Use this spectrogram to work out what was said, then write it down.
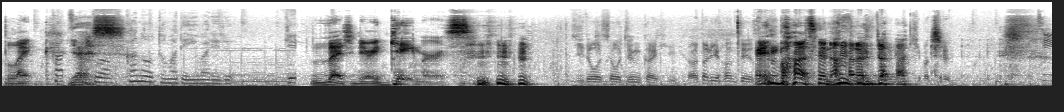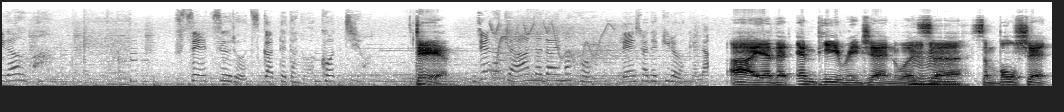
blank. Yes. Legendary gamers. 自動照準回避当たり判定エンバーなら決まってる違うわ。不正ツールを使ってたのはこっちよ。Damn. Ah, yeah, that MP regen was uh, some bullshit.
